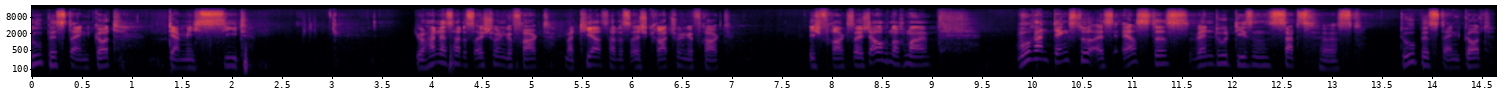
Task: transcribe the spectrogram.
Du bist ein Gott, der mich sieht. Johannes hat es euch schon gefragt, Matthias hat es euch gerade schon gefragt. Ich frage es euch auch nochmal. Woran denkst du als erstes, wenn du diesen Satz hörst? Du bist ein Gott,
